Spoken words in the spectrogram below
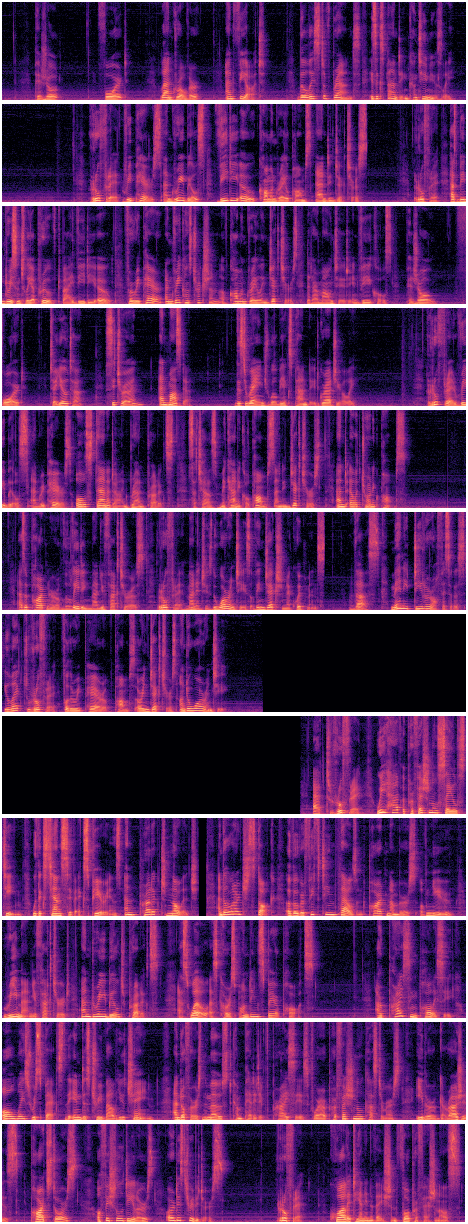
Peugeot, Ford, Land Rover, and Fiat. The list of brands is expanding continuously. Rufre repairs and rebuilds VDO common rail pumps and injectors. Rufre has been recently approved by VDO for repair and reconstruction of common rail injectors that are mounted in vehicles Peugeot, Ford, Toyota, Citroën, and Mazda. This range will be expanded gradually. Rufre rebuilds and repairs all Stanadyne brand products, such as mechanical pumps and injectors, and electronic pumps. As a partner of the leading manufacturers, Rufre manages the warranties of injection equipments. Thus, many dealer offices elect Rufre for the repair of pumps or injectors under warranty. At Rufre, we have a professional sales team with extensive experience and product knowledge and a large stock of over 15,000 part numbers of new, remanufactured, and rebuilt products, as well as corresponding spare parts. Our pricing policy always respects the industry value chain and offers the most competitive prices for our professional customers, either garages, part stores, official dealers, or distributors. Rufre quality and innovation for professionals.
